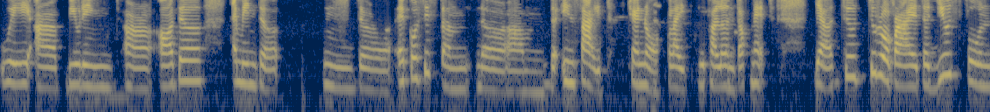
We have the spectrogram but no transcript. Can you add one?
we are building uh, other, I mean the mm, the ecosystem, the um, the insight channel like DefiLearn.net, yeah, to, to provide the useful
